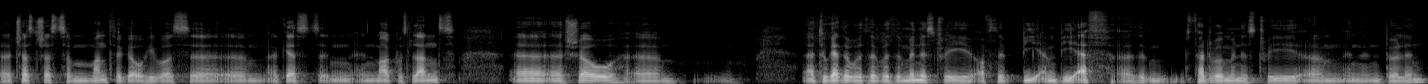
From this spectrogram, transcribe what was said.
uh, just just a month ago he was uh, um, a guest in in Markus Lanz uh, show. Um, uh, together with the, with the ministry of the BMBF, uh, the federal ministry um, in, in Berlin,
